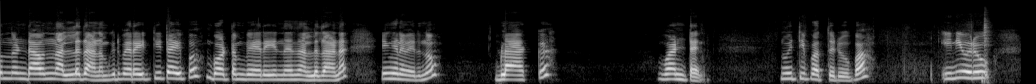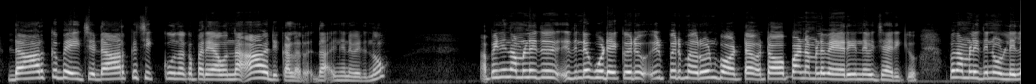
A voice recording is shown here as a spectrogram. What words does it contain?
ഒന്നുണ്ടാവുന്ന നല്ലതാണ്. നമുക്കൊരു വെറൈറ്റി ടൈപ്പ് ബോട്ടം വെയർ ചെയ്യുന്നത് നല്ലതാണ്. ഇങ്ങനെ വരുന്നു. ബ്ലാക്ക് വൺ ടെൻ നൂറ്റി പത്ത് രൂപ. ഇനി ഒരു ഡാർക്ക് ബേജ് ഡാർക്ക് ചിക്കു എന്നൊക്കെ പറയാവുന്ന ആ ഒരു കളർ ഇതാ ഇങ്ങനെ വരുന്നു. അപ്പോൾ ഇനി നമ്മളിത് ഇതിന്റെ കൂടെയൊക്കെ ഒരു ഇപ്പോൾ ഒരു മെറൂൺ ബോട്ട ടോപ്പാണ് നമ്മൾ വെയർ ചെയ്യുന്നത് വിചാരിക്കൂ. അപ്പോൾ നമ്മൾ ഇതിനുള്ളിൽ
